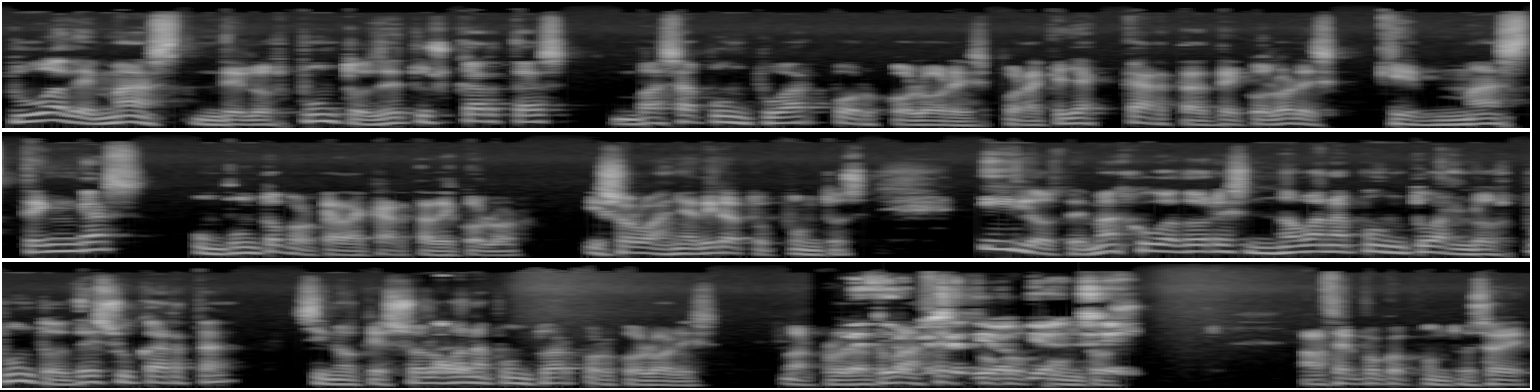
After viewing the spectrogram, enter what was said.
tú además de los puntos de tus cartas vas a puntuar por colores, por aquellas cartas de colores que más tengas, un punto por cada carta de color. Y eso lo vas a añadir a tus puntos. Y los demás jugadores no van a puntuar los puntos de su carta, sino que solo Claro. van a puntuar por colores. Bueno, por lo tanto van a hacer pocos puntos. sí. Hacer pocos puntos. ¿sabes?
